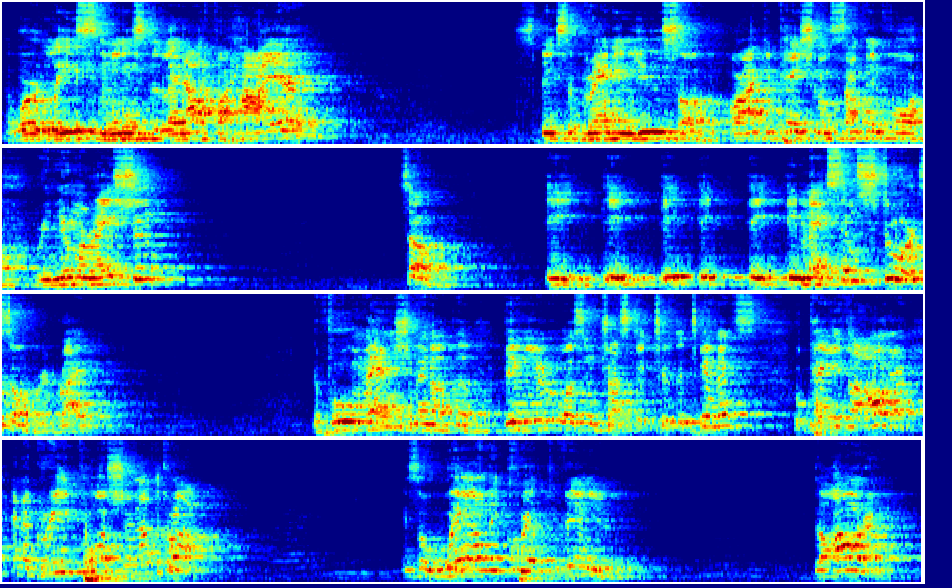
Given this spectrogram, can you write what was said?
The word lease means to let out for hire. Speaks of granting use or, or occupation of something for remuneration. So he, he, he, he, he, he makes them stewards over it, right? The full management of the vineyard was entrusted to the tenants who paid the owner an agreed portion of the crop. It's a well equipped vineyard. The owner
